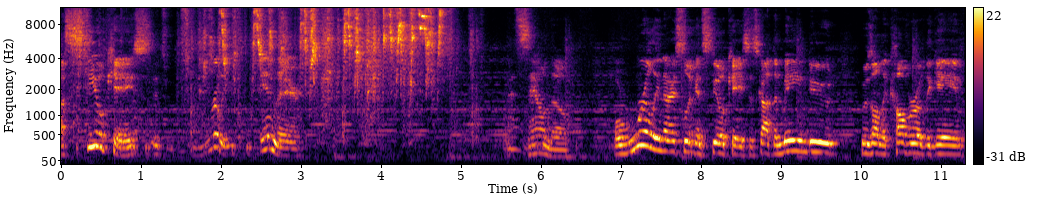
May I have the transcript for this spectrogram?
a steel case. It's really in there. That sound though. A really nice looking steel case. It's got the main dude who's on the cover of the game.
